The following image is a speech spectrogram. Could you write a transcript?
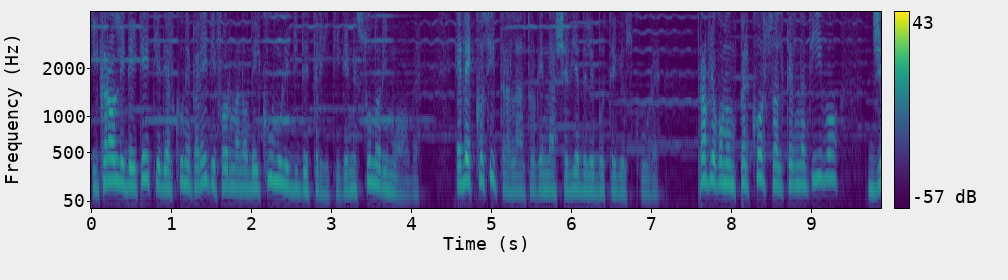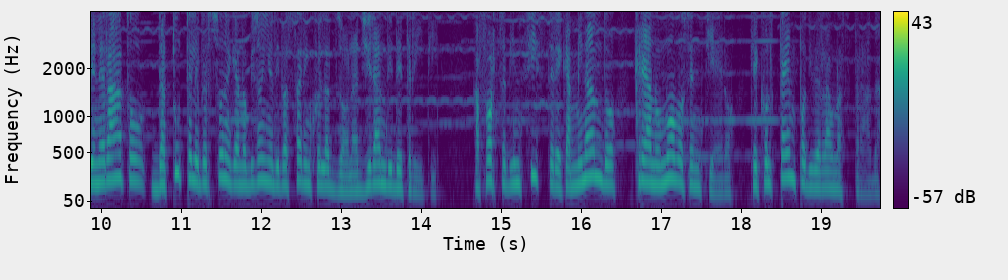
I crolli dei tetti e di alcune pareti formano dei cumuli di detriti che nessuno rimuove. Ed è così, tra l'altro, che nasce Via delle Botteghe Oscure, proprio come un percorso alternativo generato da tutte le persone che hanno bisogno di passare in quella zona, girando i detriti. A forza di insistere, camminando, creano un nuovo sentiero, che col tempo diverrà una strada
